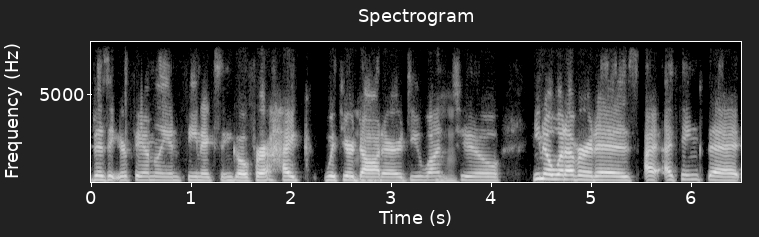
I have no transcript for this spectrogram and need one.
visit your family in phoenix and go for a hike with your Mhm. daughter do you want Mhm. to you know whatever it is I, I think that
